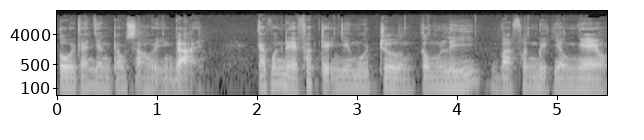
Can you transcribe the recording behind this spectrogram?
tôi cá nhân trong xã hội hiện đại, các vấn đề phát triển như môi trường, công lý và phân biệt giàu nghèo,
